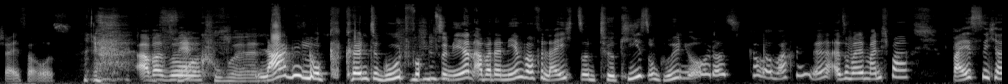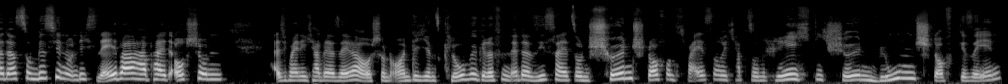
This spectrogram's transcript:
scheiße aus. Aber so, cool. Lagenlook könnte gut funktionieren, aber dann nehmen wir vielleicht so ein Türkis und Grün, ja, das kann man machen. Ne? Also weil manchmal beißt sich ja das so ein bisschen und ich selber habe halt auch schon, also ich meine, ich habe ja selber auch schon ordentlich ins Klo gegriffen, ne? da siehst du halt so einen schönen Stoff und ich weiß noch, ich habe so einen richtig schönen Blumenstoff gesehen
